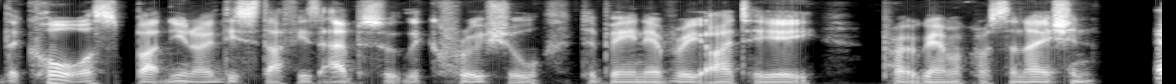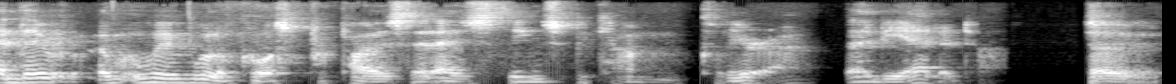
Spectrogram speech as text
the course. But you know, this stuff is absolutely crucial to be in every ITE program across the nation. And there, we will, of course, propose that as things become clearer, they be added. So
